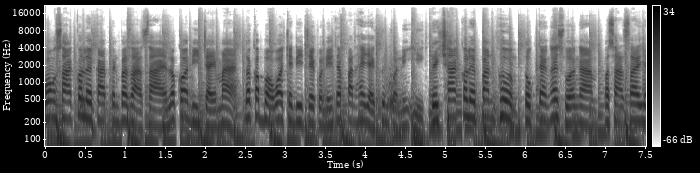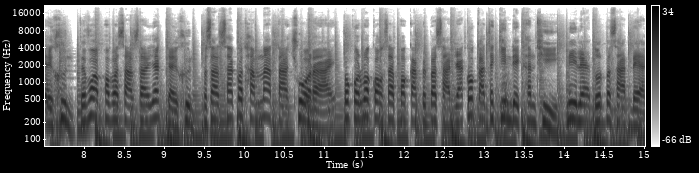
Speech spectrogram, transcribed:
กองทรายก็เลยกลายเป็นประสาททรายแล้วก็ดีใจมาก แล้วก็บอกว่าจะดีใจกว่านี้ถ้าปั้นให้ใหญ่ขึ้นกว่านี้อีก เด็กชายก็เลยปั้นเพิ่ม ตกแต่งให้สวยงามประสาททรายใหญ่ขึ้น แต่ว่าพอประสาททรายยักษ์ใหญ่ขึ้นประสาททรายก็ทำหน้าตาชั่วร้าย ปรากฏว่ากองทรายพอกลายเป็นประสาทยักษ์ก็การจะกินเด็กทันที นี่แหละโดนประสาทแดด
